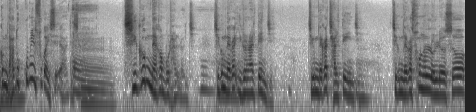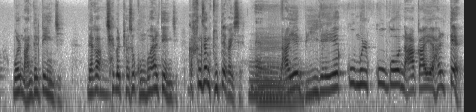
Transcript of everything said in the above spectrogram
그럼 나도 꾸밀 수가 있어야 되잖아. 음. 지금 내가 뭘 할런지, 지금 내가 일어날 때인지, 지금 내가 잘 때인지, 지금 내가 손을 놀려서 뭘 만들 때인지, 내가 책을 펴서 공부할 때인지, 그러니까 항상 두 때가 있어요. 나의 미래의 꿈을 꾸고 나가야 할 때,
